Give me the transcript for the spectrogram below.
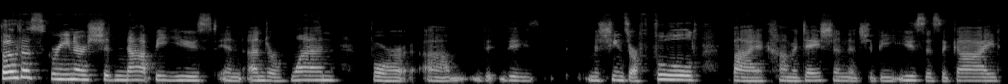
Photo screeners should not be used in under one for um, th these machines are fooled by accommodation. It should be used as a guide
